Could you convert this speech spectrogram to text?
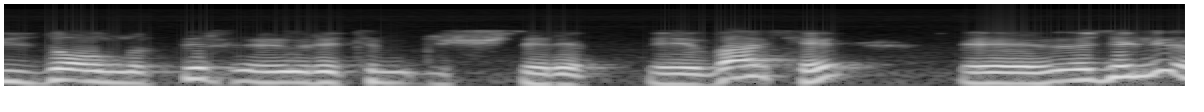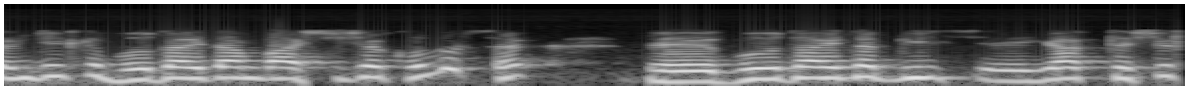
%10'luk bir e, üretim düşüşleri e, var ki e, özellikle öncelikle buğdaydan başlayacak olursak e, buğdayda biz e, yaklaşık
